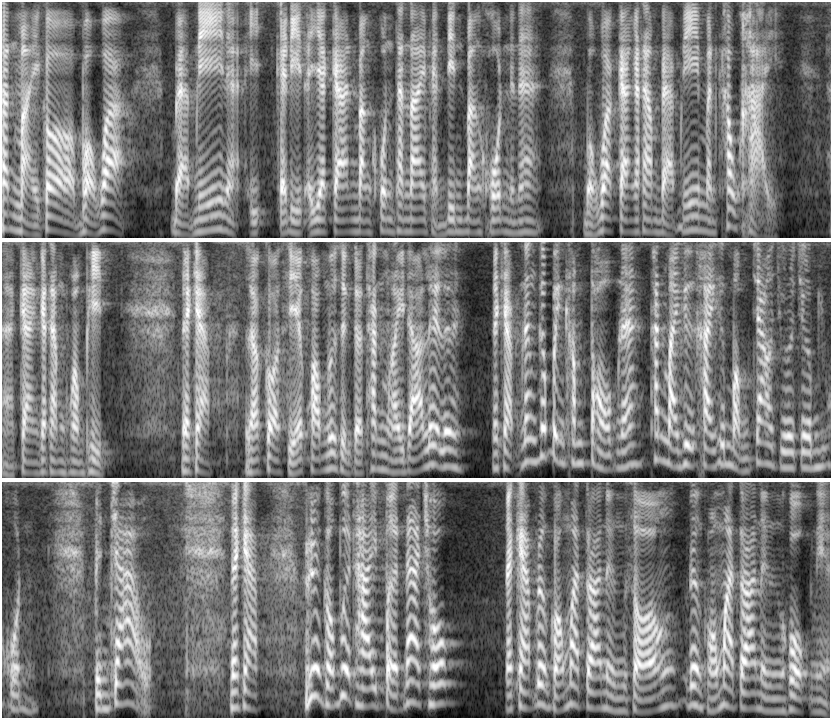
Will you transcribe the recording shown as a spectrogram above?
ท่านใหม่ก็บอกว่าแบบนี้เนี่ยอดีตอายการบางคนทนายแผ่นดินบางคนเนี่ยนะบอกว่าการกระทำแบบนี้มันเข้าข่ายการกระทำความผิดนะครับแล้วก็เสียความรู้สึกแต่ท่านใหม่ด่าเละเลยนะครับนั่นก็เป็นคำตอบนะท่านใหม่คือใครคือหม่อมเจ้าจุลเจิมยุคนเป็นเจ้า นะครับ เรื่องของเพื่อไทยเปิดหน้าชกนะครับ เรื่องของมาตรา1นึเรื่องของมาตรา1นึเนี่ย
